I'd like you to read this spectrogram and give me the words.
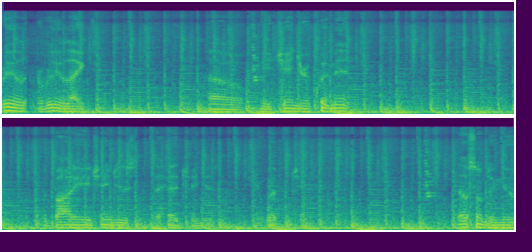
Really, I really liked how uh, you change your equipment, the body changes, the head changes, your weapon changes. That was something new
